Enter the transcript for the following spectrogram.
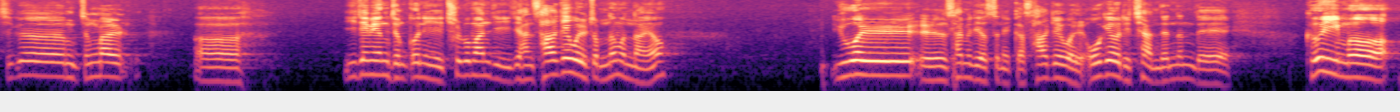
지금 정말 어, 이재명 정권이 출범한 지 이제 한 4개월 좀 넘었나요? 6월 3일이었으니까 4개월, 5개월이 채 안 됐는데 거의 뭐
